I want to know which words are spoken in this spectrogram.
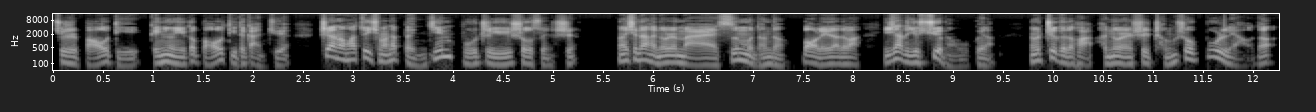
就是保底，给你有一个保底的感觉。这样的话，最起码它本金不至于受损失。那现在很多人买私募等等暴雷了，对吧？一下子就血本无归了。那么这个的话，很多人是承受不了的。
